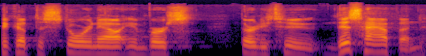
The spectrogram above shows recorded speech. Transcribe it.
Pick up the story now in verse 32. This happened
